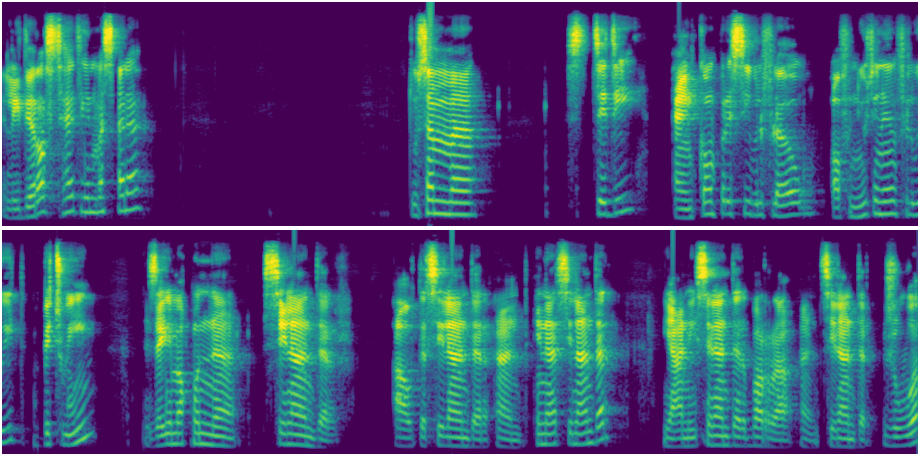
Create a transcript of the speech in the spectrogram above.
لدراسة هذه المسألة تسمى steady and compressible flow of Newtonian fluid between زي ما قلنا cylinder outer cylinder and inner cylinder يعني cylinder برا and cylinder جوا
